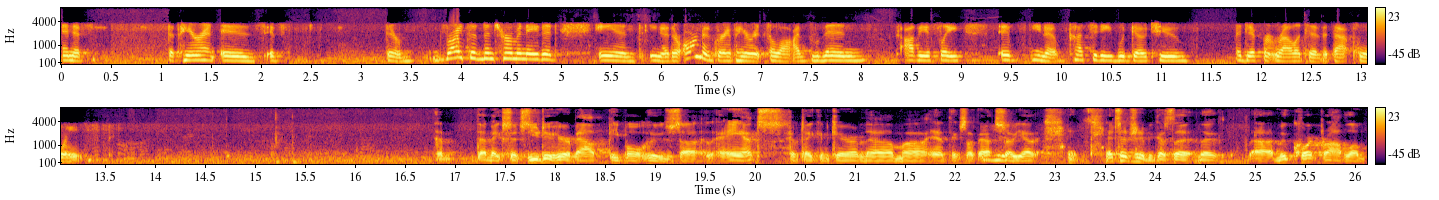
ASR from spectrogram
and if the parent is if their rights have been terminated and you know there are no grandparents alive, then obviously, if you know custody would go to a different relative at that point. That, that makes sense. You do hear about people whose uh, aunts have taken care of them uh, and things like that. Mm-hmm. So yeah, it's interesting because the the uh, moot court problem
